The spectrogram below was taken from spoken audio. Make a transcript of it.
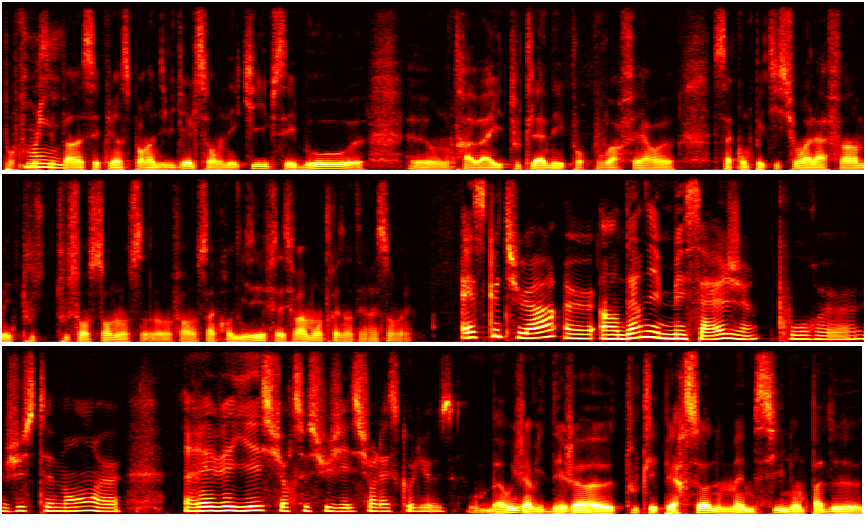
Pour finir, c'est plus un sport individuel, c'est en équipe, c'est beau. on travaille toute l'année pour pouvoir faire sa compétition à la fin, mais tous, tous ensemble, enfin en synchronisé, c'est vraiment très intéressant. Est-ce que tu as euh, un dernier message pour euh, justement euh, réveiller sur ce sujet, sur la scoliose Bah oui, j'invite déjà euh, toutes les personnes, même s'ils n'ont pas de,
